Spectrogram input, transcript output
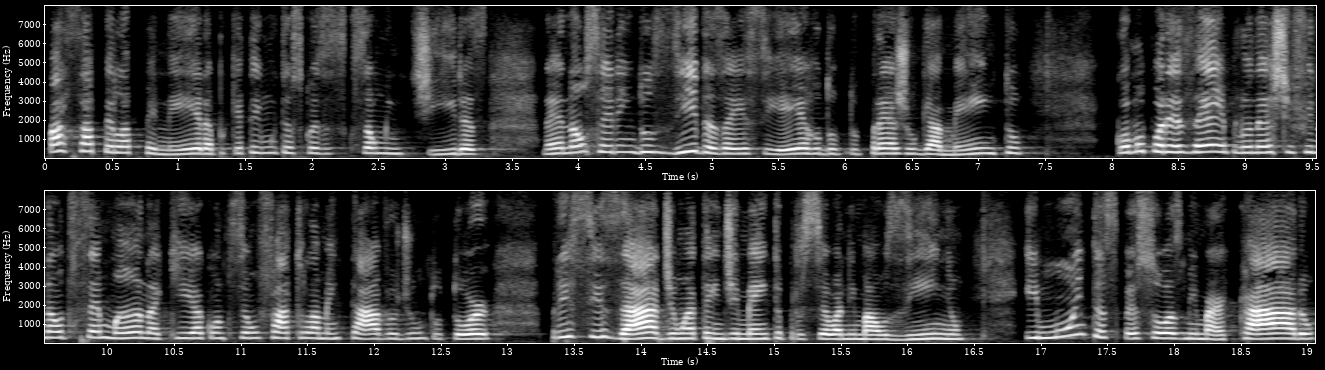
passar pela peneira, porque tem muitas coisas que são mentiras, né? não serem induzidas a esse erro do, do pré-julgamento. Como, por exemplo, neste final de semana que aconteceu um fato lamentável de um tutor precisar de um atendimento para o seu animalzinho, e muitas pessoas me marcaram,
